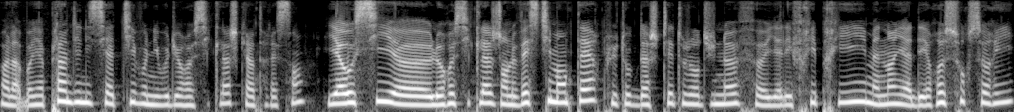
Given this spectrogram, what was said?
Voilà, bon, il y a plein d'initiatives au niveau du recyclage qui est intéressant. Il y a aussi euh, le recyclage dans le vestimentaire, plutôt que d'acheter toujours du neuf, euh, il y a les friperies, maintenant il y a des ressourceries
